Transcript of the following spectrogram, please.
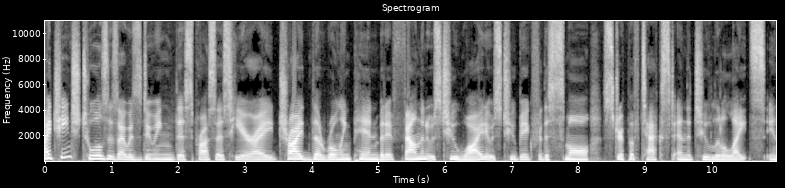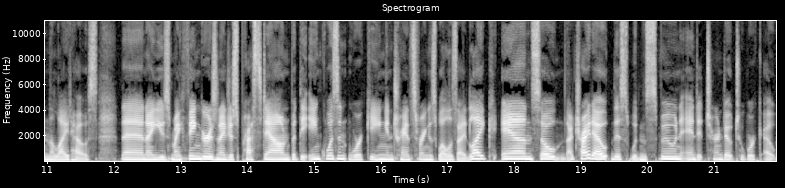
I changed tools as I was doing this process here. I tried the rolling pin, but I found that it was too wide. It was too big for the small strip of text and the two little lights in the lighthouse. Then I used my fingers and I just pressed down, but the ink wasn't working and transferring as well as I'd like. And so I tried out this wooden spoon and it turned out to work out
